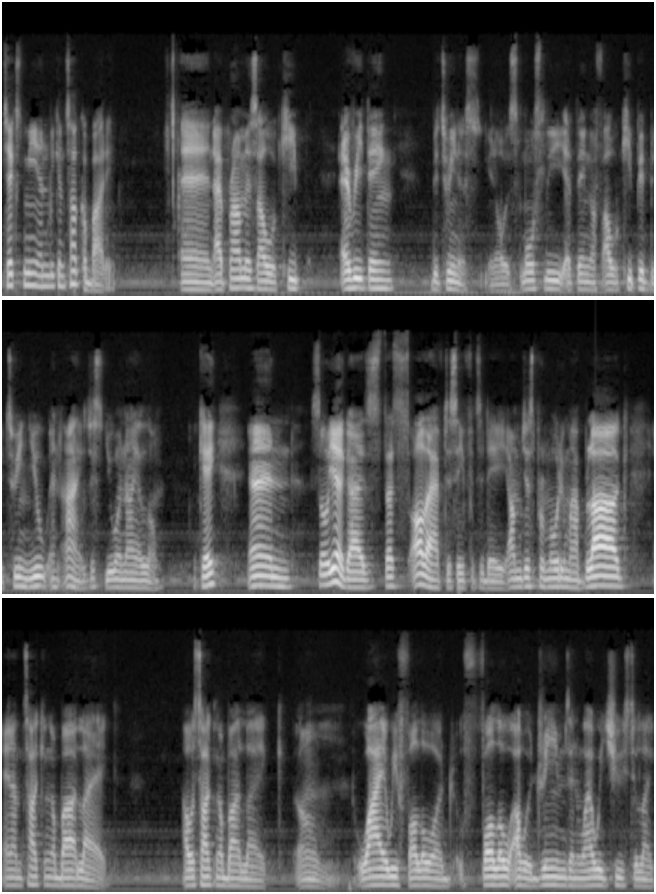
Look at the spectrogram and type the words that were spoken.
Text me and we can talk about it. And i promise i will keep everything between us. You know, it's mostly a thing of I will keep it between you and I, just you and I alone. Okay? And so yeah, guys, that's all I have to say for today. I'm just promoting my blog and I'm talking about like I was talking about like um why we follow our follow our dreams and why we choose to like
